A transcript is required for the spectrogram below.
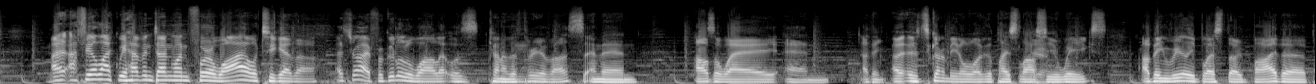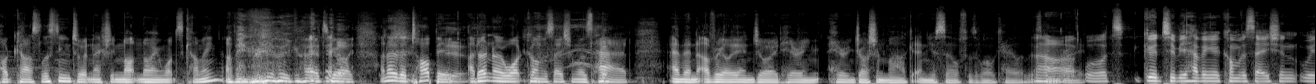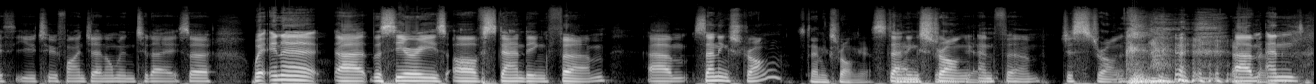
I, I feel like we haven't done one for a while together. That's right. For a good little while, it was kind of the Mm. three of us, and then I was away, and I think uh, it's going to be all over the place the last Yeah. few weeks. I've been really blessed though by the podcast, listening to it and actually not knowing what's coming. I've been really glad to go. Like, I know the topic. Yeah. I don't know what conversation was had, and then I've really enjoyed hearing hearing Josh and Mark and yourself as well, Caleb. It's been great. well, it's good to be having a conversation with you two fine gentlemen today. So we're in a uh, the series of standing firm, um, standing strong, Standing strong, yes. standing Standing strong, strong, yeah. and firm, just strong. um, and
